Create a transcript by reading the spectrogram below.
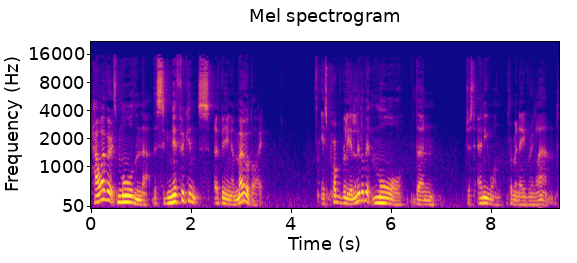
However, it's more than that. The significance of being a Moabite is probably a little bit more than just anyone from a neighbouring land.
